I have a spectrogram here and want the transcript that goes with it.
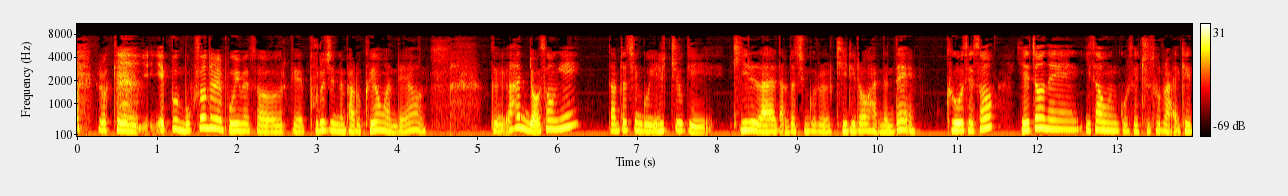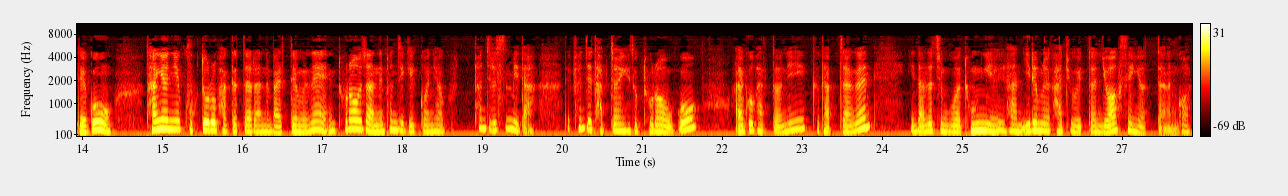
그렇게 예쁜 목선을 보이면서 그렇게 부르짖는 바로 그 영화인데요. 그 한 여성이 남자친구 일주기 기일날 남자친구를 기리러 갔는데 그곳에서 예전에 이사 온 곳의 주소를 알게 되고 당연히 국도로 바뀌었다라는 말 때문에 돌아오지 않는 편지겠거니 하고 편지를 씁니다. 편지 답장이 계속 돌아오고 알고 봤더니 그 답장은 이 남자친구가 동일한 이름을 가지고 있던 여학생이었다는 것.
